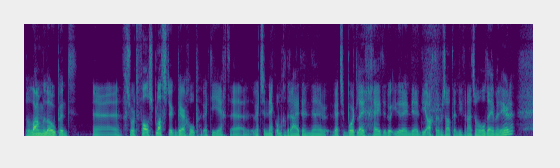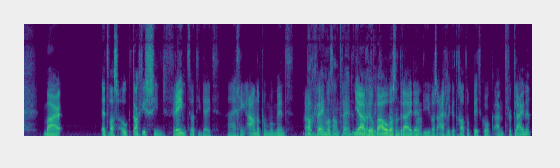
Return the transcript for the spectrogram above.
langlopend eh, soort vals platstuk bergop. Werd, hij echt, werd zijn nek omgedraaid en werd zijn bord leeggegeten door iedereen die, die achter hem zat en die vanuit zijn hol demareerde. Maar het was ook tactisch gezien vreemd wat hij deed. Hij ging aan op een moment Bahrein was aan het rijden. Ja, toen, dacht ik. Bilbao was aan het rijden. Ja. Die was eigenlijk het gat op Pitcock aan het verkleinen.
